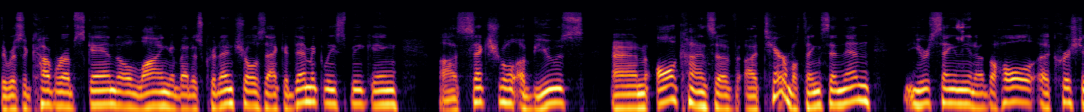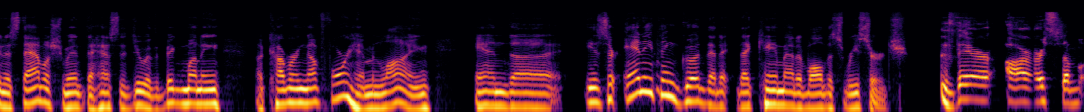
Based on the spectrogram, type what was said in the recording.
there was a cover up scandal, lying about his credentials, academically speaking, uh, sexual abuse, and all kinds of uh, terrible things. And then you're saying, you know, the whole uh, Christian establishment that has to do with the big money uh, covering up for him and lying. And uh, is there anything good that that came out of all this research? There are some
